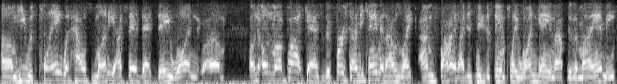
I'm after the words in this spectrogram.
Um, he was playing with house money. I said that day one um, on, on my podcast. The first time he came in, I was like, I'm fine. I just need to see him play one game after the Miami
